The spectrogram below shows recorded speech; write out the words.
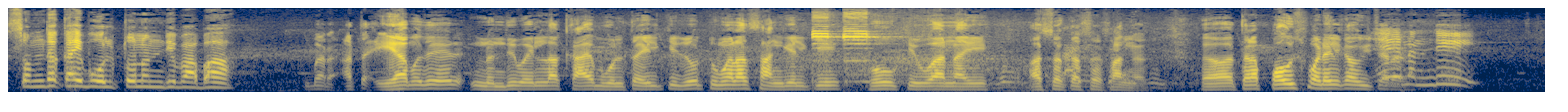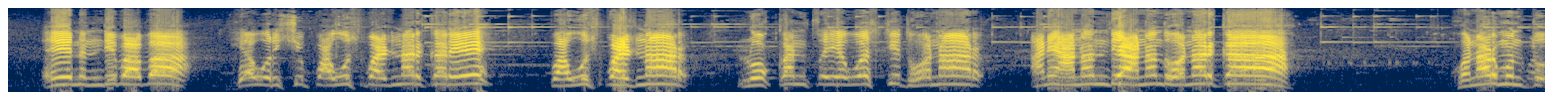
समजा काही बोलतो नंदी बाबा. बरं आता यामध्ये नंदीबैलला काय बोलता येईल की जो तुम्हाला सांगेल की हो किंवा नाही असं कसं सांगा अ, त्याला पाऊस पडेल का ए विचार. नंदी ए नंदी बाबा ह्या वर्षी पाऊस पडणार का रे? पाऊस पडणार लोकांचं व्यवस्थित होणार आणि आनंदी आनंद होणार का? होणार म्हणतो.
